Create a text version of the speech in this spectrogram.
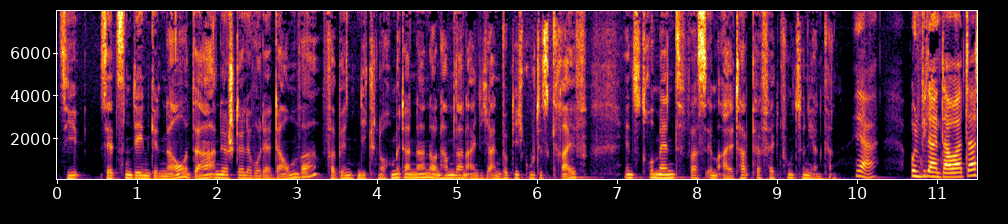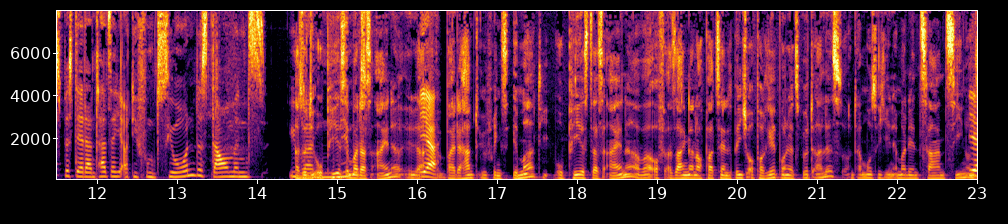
Sie setzen den genau da an der Stelle, wo der Daumen war, verbinden die Knochen miteinander und haben dann eigentlich ein wirklich gutes Greifinstrument, was im Alltag perfekt funktionieren kann. Ja. Und wie lange dauert das, bis der dann tatsächlich auch die Funktion des Daumens Also die OP ist immer übernimmt? das eine, Ja. bei der Hand übrigens immer. Die OP ist das eine, aber oft sagen dann auch Patienten, jetzt bin ich operiert worden, jetzt wird alles und da muss ich Ihnen immer den Zahn ziehen und Ja.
